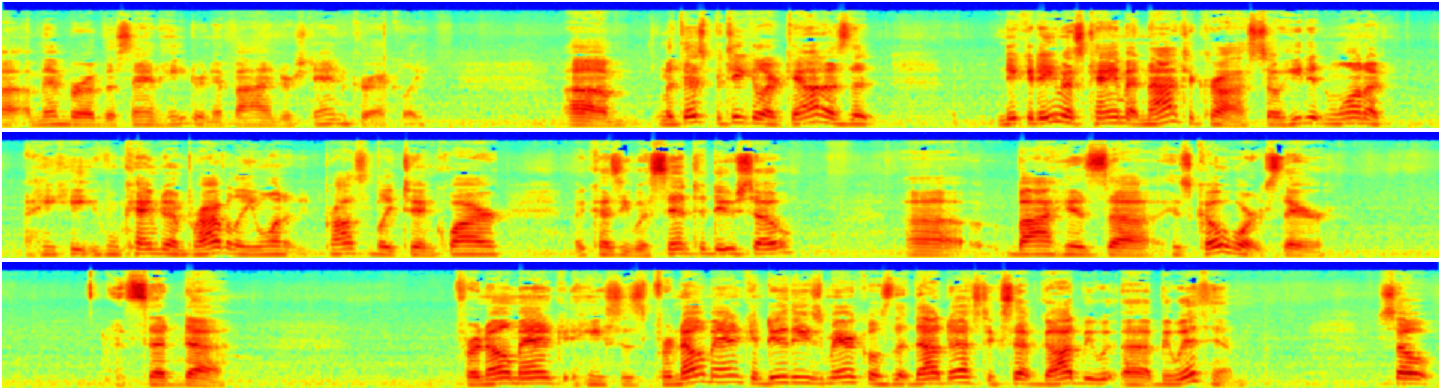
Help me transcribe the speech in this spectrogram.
a member of the Sanhedrin, if I understand correctly. Um, but this particular account is that Nicodemus came at night to Christ, so he didn't want to. He, he came to him privately. He wanted possibly to inquire because he was sent to do so uh, by his uh, his cohorts there. It said, uh, "For no man," he says, "For no man can do these miracles that thou dost, except God be uh, be with him." So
